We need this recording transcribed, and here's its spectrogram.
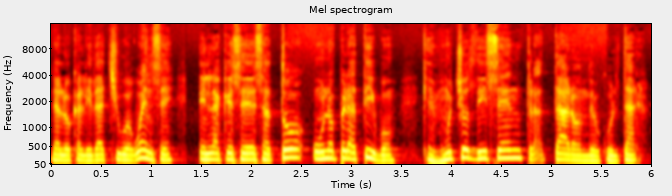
la localidad chihuahuense, en la que se desató un operativo que muchos dicen trataron de ocultar.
